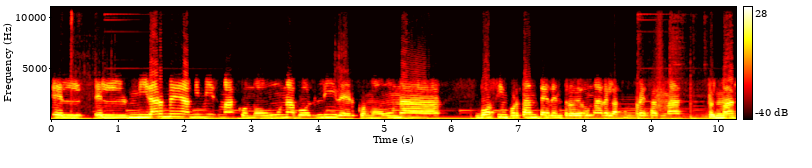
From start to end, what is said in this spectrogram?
el, el mirarme a mí misma como una voz líder, como una voz importante dentro de una de las empresas más pues más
